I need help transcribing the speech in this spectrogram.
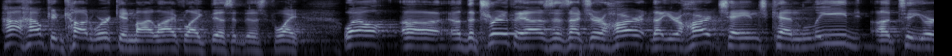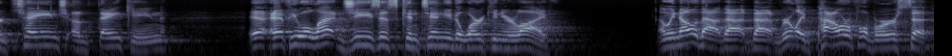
How, how could God work in my life like this at this point? Well, uh, the truth is, is that your heart, that your heart change can lead uh, to your change of thinking if you will let Jesus continue to work in your life. And we know that, that, that really powerful verse that,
